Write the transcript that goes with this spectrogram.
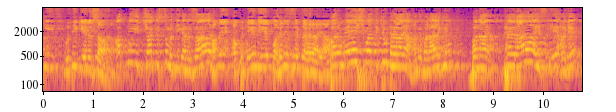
की स्मृति के अनुसार अपनी इच्छा की स्मृति के अनुसार हमें अपने लिए पहले से ठहराया। परमेश्वर ने क्यों ठहराया? हमें बनाया क्यों? बनाया। ठहराया इसलिए आगे।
